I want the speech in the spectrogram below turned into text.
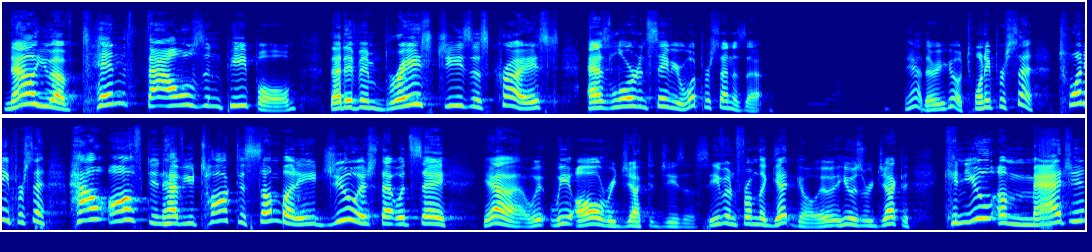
Now you have 10,000 people that have embraced Jesus Christ as Lord and Savior. What percent is that? Yeah, there you go. 20%. 20%. How often have you talked to somebody Jewish that would say, yeah, we, we all rejected Jesus, even from the get go. He was rejected. Can you imagine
